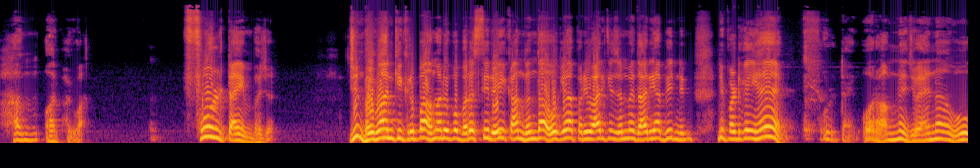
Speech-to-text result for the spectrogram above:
हम और भगवान फुल टाइम भजन। जिन भगवान की कृपा हमारे ऊपर बरसती रही, काम धंधा हो गया, परिवार की जिम्मेदारियाँ भी निपट गई हैं फुल टाइम और हमने जो है ना, वो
